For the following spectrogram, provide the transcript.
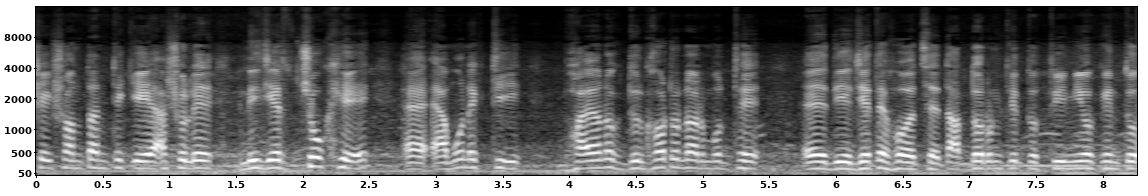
সেই সন্তানটিকে আসলে নিজের চোখে এমন একটি ভয়ানক দুর্ঘটনার মধ্যে দিয়ে যেতে হয়েছে। তার দরুন কিন্তু তিনিও কিন্তু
